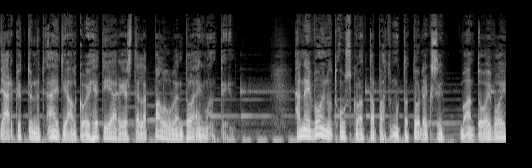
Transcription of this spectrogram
Järkyttynyt äiti alkoi heti järjestellä paluulentoa Englantiin. Hän ei voinut uskoa tapahtunutta todeksi, vaan toivoi,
